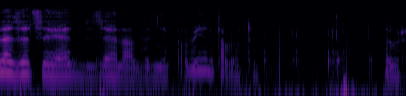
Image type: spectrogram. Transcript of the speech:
Tyle że ja nawet nie pamiętam o tym. Dobra.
